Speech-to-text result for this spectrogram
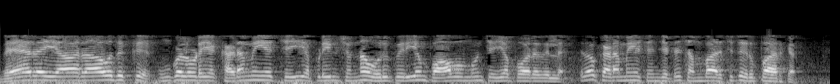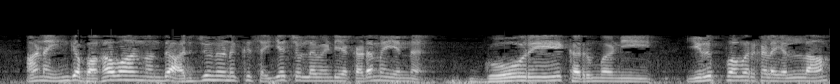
வேற யாராவதுக்கு உங்களுடைய கடமையை செய் அப்படின்னு சொன்னா ஒரு பெரிய பாவமும் செய்ய போறதில்லை. ஏதோ கடமையை செஞ்சுட்டு சம்பாரிச்சுட்டு இருப்பார்கள். ஆனா இங்க பகவான் வந்து அர்ஜுனனுக்கு செய்ய சொல்ல வேண்டிய கடமை என்ன? கோரே கர்மணி. இருப்பவர்களை எல்லாம்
